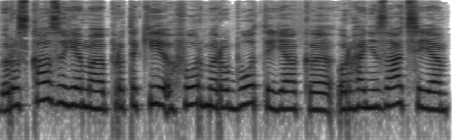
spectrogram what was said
розказуємо про такі форми роботи, як е, організація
